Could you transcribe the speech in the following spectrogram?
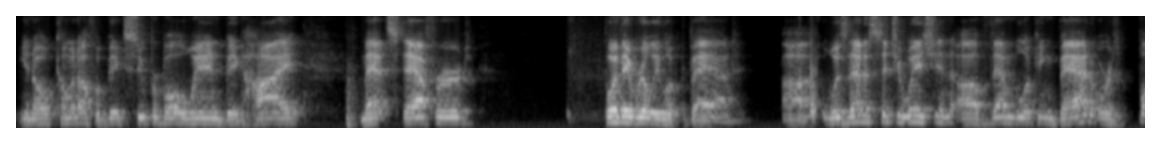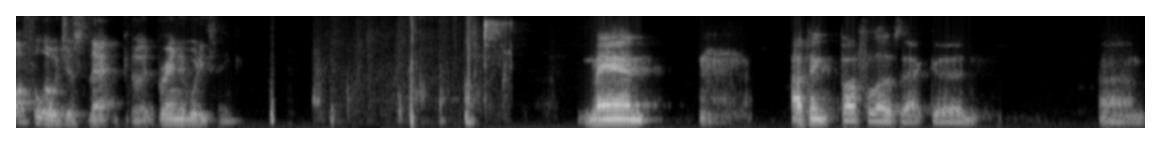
you know, coming off a big Super Bowl win, big high. Matt Stafford, boy, they really looked bad. Uh, was that a situation of them looking bad, or is Buffalo just that good? Brandon, what do you think? Man, I think Buffalo's that good. Um,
